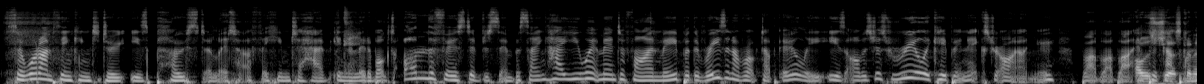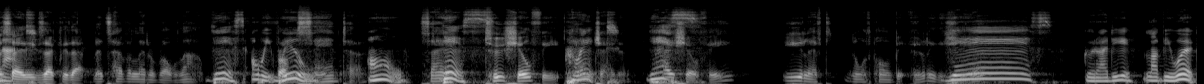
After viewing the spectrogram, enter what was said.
So what I'm thinking to do is post a letter for him to have in the letterbox on the first of December, saying, "Hey, you weren't meant to find me, but the reason I rocked up early is I was just really keeping an extra eye on you." Blah blah blah. I was just going to say exactly that. Let's have a letter roll up Yes. Oh, it from will. Santa. Oh, saying yes. to Shelfie Correct. and Jaden. Hey, Yes. Shelfie, you left North Pole a bit early this year. Yes. Good idea. Love your work.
